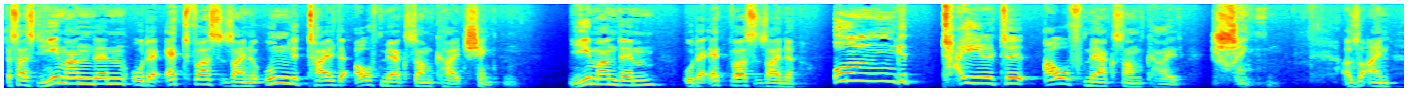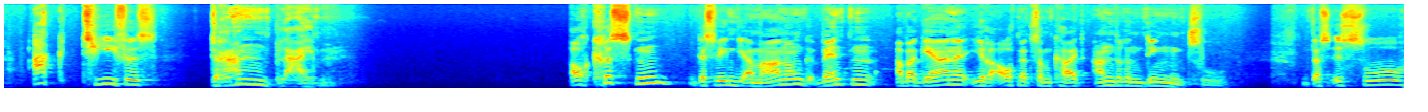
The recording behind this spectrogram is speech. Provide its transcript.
Das heißt jemandem oder etwas seine ungeteilte Aufmerksamkeit schenken. Jemandem oder etwas seine ungeteilte Aufmerksamkeit schenken. Also ein aktives Dranbleiben. Auch Christen, deswegen die Ermahnung, wenden aber gerne ihre Aufmerksamkeit anderen Dingen zu. Das ist so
